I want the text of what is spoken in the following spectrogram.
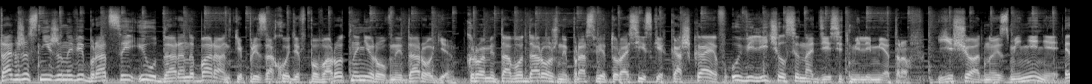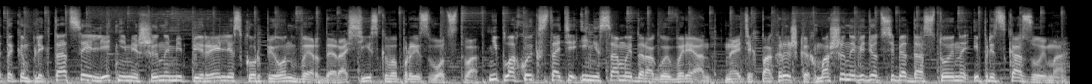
Также снижены вибрации и удары на баранке при заходе в поворот на неровной дороге. Кроме того, дорожный просвет у российских Кашкаев увеличился на 10 мм. Еще одно изменение — это комплектация летними шинами Pirelli Scorpion Verde российского производства. Неплохой, кстати, и не самый дорогой вариант. На этих покрышках машина ведет себя достойно и предсказуемо.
